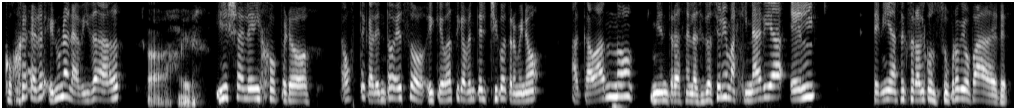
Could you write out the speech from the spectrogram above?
coger en una Navidad Ah, mira. y ella le dijo, pero ¿a vos te calentó eso? Y que básicamente el chico terminó acabando mientras en la situación imaginaria él tenía sexo oral con su propio padre.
